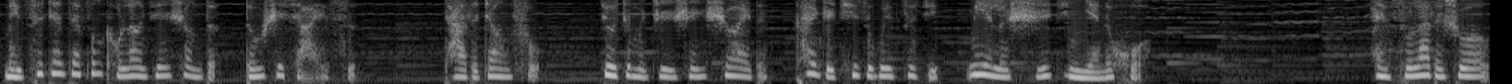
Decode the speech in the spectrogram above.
每次站在风口浪尖上的都是小 S，她的丈夫就这么置身事外的看着妻子为自己灭了十几年的火。很俗辣的说，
